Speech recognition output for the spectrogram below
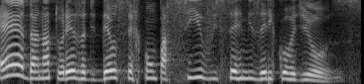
é da natureza de Deus ser compassivo e ser misericordioso.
